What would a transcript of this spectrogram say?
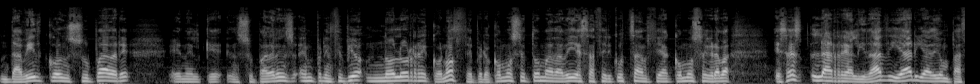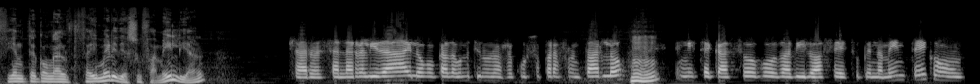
David con su padre, en el que su padre en, principio no lo reconoce, pero cómo se toma David esa circunstancia, cómo se graba, esa es la realidad diaria de un paciente con Alzheimer y de su familia. Claro, esa es la realidad y luego cada uno tiene unos recursos para afrontarlo. En este caso, pues, David lo hace estupendamente, con,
